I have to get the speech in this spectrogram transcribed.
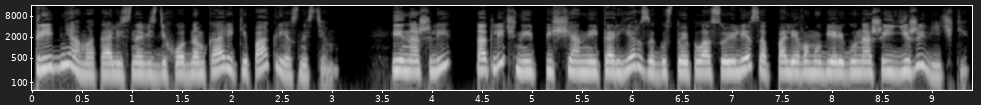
три дня мотались на вездеходном карике по окрестностям. И нашли отличный песчаный карьер за густой полосой леса по левому берегу нашей ежевички.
